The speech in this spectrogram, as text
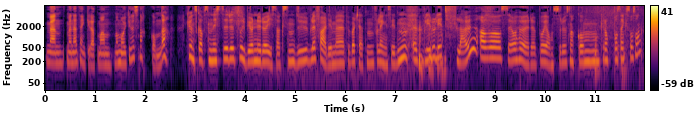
Men, men jeg tenker at man, man må jo kunne snakke om det. Kunnskapsminister Torbjørn Røe Isaksen, du ble ferdig med puberteten for lenge siden. Eh, blir du litt flau av å se og høre på Jansrud snakke om kropp og sex og sånn?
